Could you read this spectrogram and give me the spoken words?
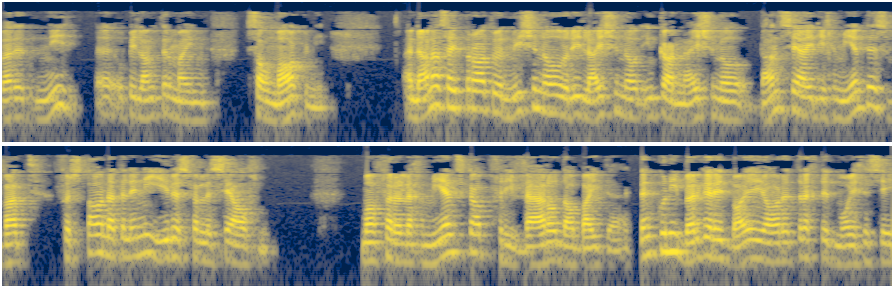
wat dit nie uh, op die langtermyn sal maak nie. En dan as hy praat oor missional, relational, incarnational, dan sê hy die gemeentes wat verstaan dat hulle nie hier is vir hulle self nie, maar vir hulle gemeenskap, vir die wêreld daar buite. Ek dink Connie Burger het baie jare terug dit mooi gesê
